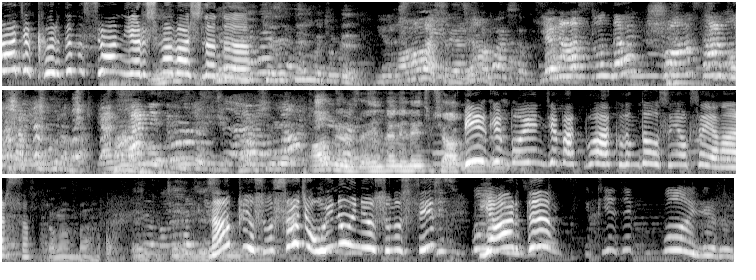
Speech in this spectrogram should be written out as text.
sadece kırdınız şu an yarışma başladı. Büyük kemik değil mi Tubi? Yarışma Hayır, başladı yarışma canım. başladı. Yani aslında şu an sen koyacaksın kuralı. Yani sen ne istediğini söyleyeceksin. Tamam şimdi almıyoruz elden ele hiçbir şey aklımda Bir gün boyunca bak bu aklımda olsun yoksa yanarsın. Tamam ben en kötü hediyesi. Ne yapıyorsunuz? Sadece oyun oynuyorsunuz siz. Yardım. İkiye tek futbol.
